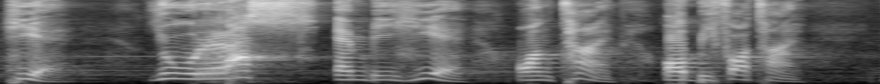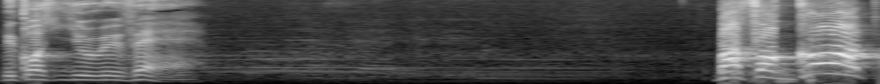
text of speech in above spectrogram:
here, you will rush and be here on time or before time because you revere. But for God,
